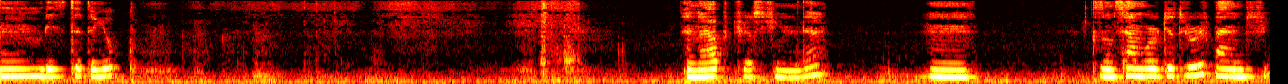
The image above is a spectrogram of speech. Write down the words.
Hmm, bizde de yok. E, ne yapacağız şimdi? Hmm. Kızım sen burada dur. Ben bir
